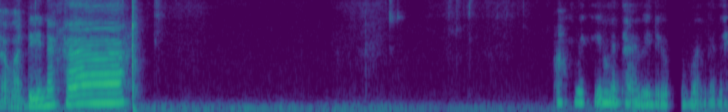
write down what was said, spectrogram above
สวัสดีนะคะอ้าวไม่คิดไม่ถ่ายวิดีโอไว้ไม่ได้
